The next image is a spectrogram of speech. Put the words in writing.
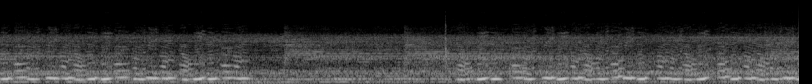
Thank you.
